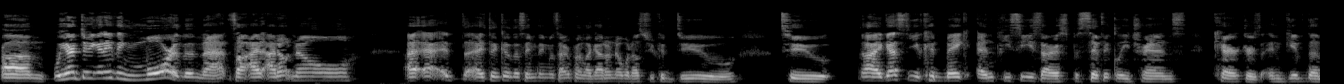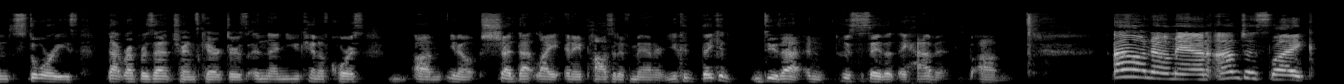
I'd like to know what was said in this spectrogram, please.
um, we aren't doing anything more than that, so I, I don't know. I, I, I think of the same thing with Cyberpunk. Like, I don't know what else you could do to. I guess you could make NPCs that are specifically trans characters and give them stories that represent trans characters, and then you can, of course, um, you know, shed that light in a positive manner. You could, they could do that, and who's to say that they haven't? Um, I don't know, man. I'm just like,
